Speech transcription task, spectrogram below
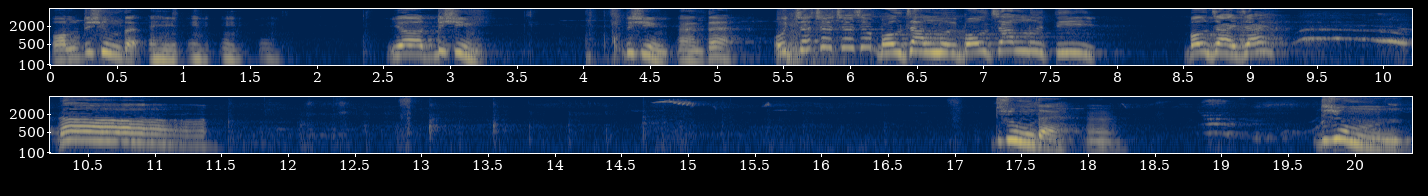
볼, 디심다. 에이, 에이, 에이, 에이. 야, 디심. 디심, 아, 다. 오, 자, 자, 자, 자, 볼 잘로, 볼 잘로, তি. 볼 যাই, যাই. 아. 디 কাইয়ুম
